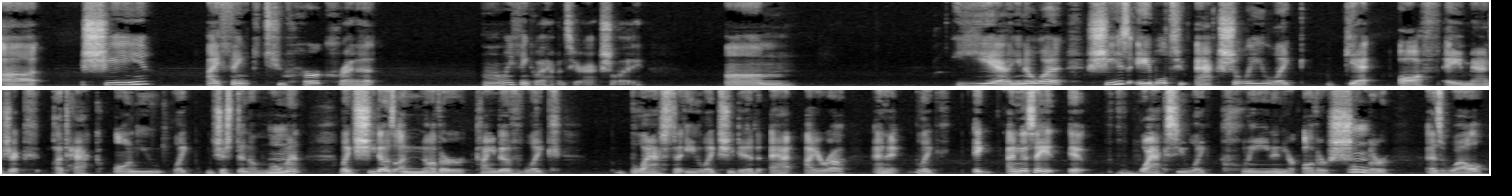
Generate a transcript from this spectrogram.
Uh, she I think to her credit, well, let me think what happens here actually. Um, yeah, you know what? She's able to actually like get off a magic attack on you like just in a moment. Like she does another kind of like blast at you like she did at Ira and it like it I'm going to say it, it whacks you like clean in your other shoulder as well.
